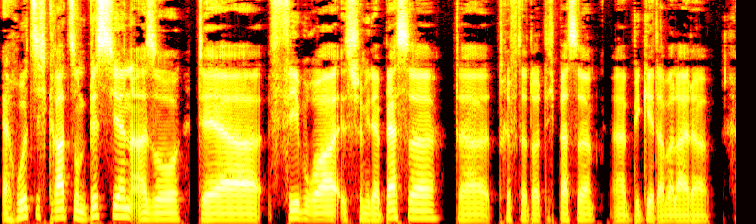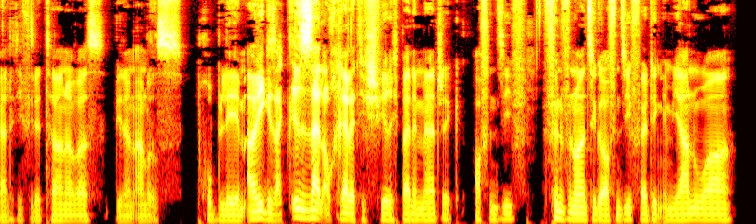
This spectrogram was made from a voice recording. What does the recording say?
er holt sich gerade so ein bisschen. Also der Februar ist schon wieder besser. Da trifft er deutlich besser, äh, begeht aber leider relativ viele Turnovers, wieder ein anderes Problem. Aber wie gesagt, ist es halt auch relativ schwierig bei dem Magic offensiv. 95er Offensivrating im Januar,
